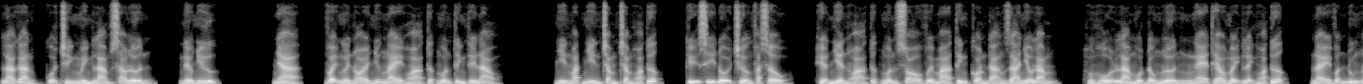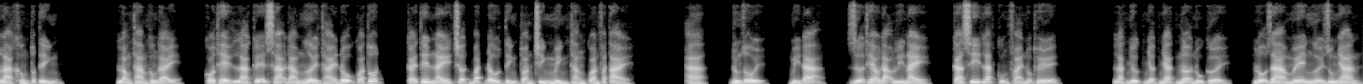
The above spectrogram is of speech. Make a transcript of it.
lá gan của chính mình làm sao lớn, nếu như, nha, vậy ngươi nói những này hỏa tước muốn tính thế nào? Nhìn mắt nhìn chằm chằm hỏa tước, kỵ sĩ đội trưởng phát sầu, hiển nhiên hỏa tước muốn so với ma tinh còn đáng giá nhiều lắm, huống hồ là một đống lớn nghe theo mệnh lệnh hỏa tước, này vẫn đúng là không tốt tính. Lòng tham không đáy, có thể là kệ xạ đám người thái độ quá tốt, cái tên này chợt bắt đầu tính toán chính mình thăng quan phát tài. A đúng rồi mỹ đạ, dựa theo đạo lý này Casilat cũng phải nộp thuế. Lạc Nhược nhợt nhạt nở nụ cười, lộ ra mê người dung nhan.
